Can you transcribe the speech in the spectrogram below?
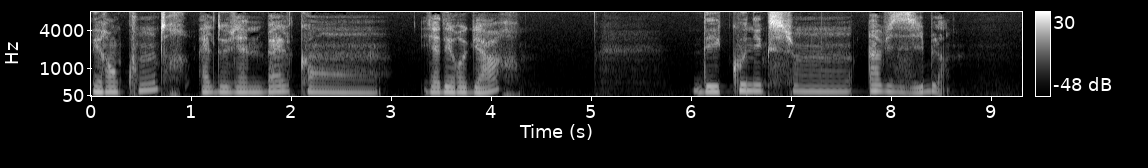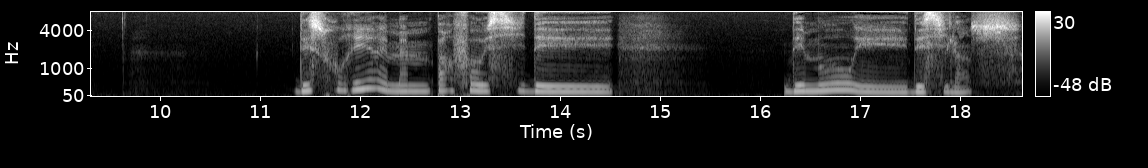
Les rencontres, elles deviennent belles quand il y a des regards, des connexions invisibles, des sourires et même parfois aussi des, mots et des silences.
